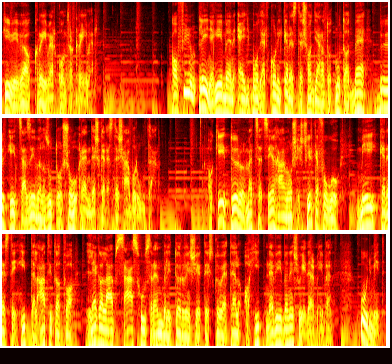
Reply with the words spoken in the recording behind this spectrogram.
kivéve a Kramer kontra Kramer. A film lényegében egy modern kori keresztes hadjáratot mutat be bő 700 évvel az utolsó rendes keresztes háború után. A két tőről metszett szélhámos és csirkefogó mély keresztény hittel átítatva legalább 120 rendbeli törvénysértést követel a hit nevében és védelmében. Úgy, mint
